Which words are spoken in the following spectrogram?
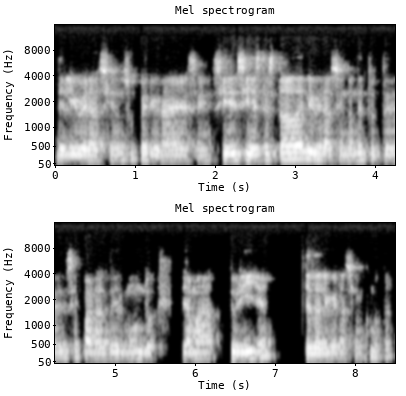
de liberación superior a ese. Si, si este estado de liberación donde tú te separas del mundo, llamada Turilla, que es la liberación como tal,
